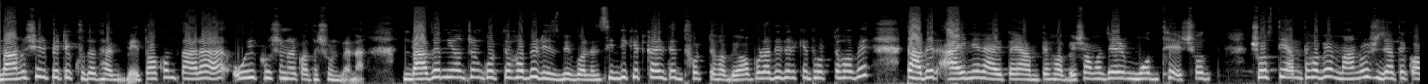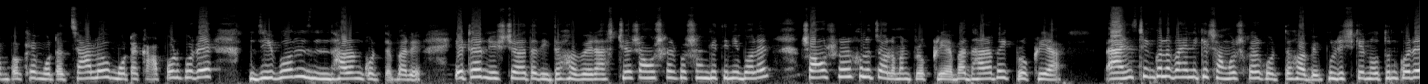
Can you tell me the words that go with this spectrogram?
মানুষের পেটে ক্ষুধা থাকবে, তখন তারা ওই ঘোষণার কথা শুনবে না। বাজার নিয়ন্ত্রণ করতে হবে, রিজভি বলেন, সিন্ডিকেটকারীদের ধরতে হবে, অপরাধীদেরকে ধরতে হবে, তাদের আইনের আয়তায় আনতে হবে, সমাজের মধ্যে স্বস্তি- আনতে হবে, মানুষ যাতে কমপক্ষে মোটা চাল ও মোটা কাপড় পরে জীবন ধারণ করতে পারে। এটা নিশ্চয়তা দিতে হবে। রাষ্ট্রীয় সংস্কার প্রসঙ্গে তিনি বলেন, সংস্কার হলো চলমান প্রক্রিয়া বা ধারাবাহিক প্রক্রিয়া। আইন শৃঙ্খলা বাহিনীকে সংস্কার করতে হবে। পুলিশকে নতুন করে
